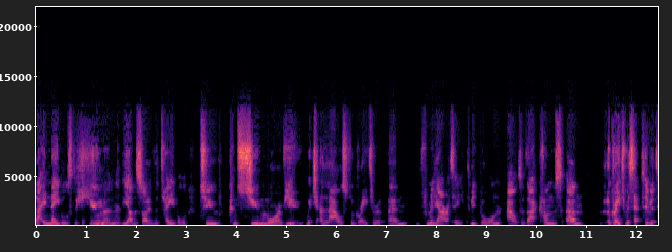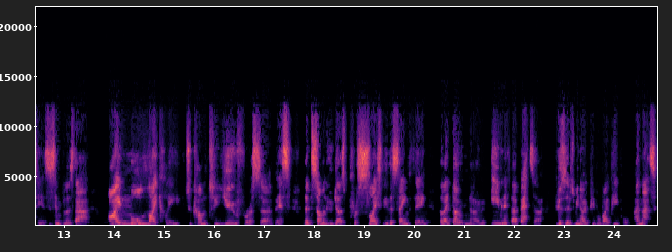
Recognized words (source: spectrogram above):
that enables the human, the other side of the table, to consume more of you, which allows for greater um, familiarity to be born. Out of that comes um, a greater receptivity. It's as simple as that. I'm more likely to come to you for a service than someone who does precisely the same thing that I don't know, even if they're better. Because as we know, people buy people, and that's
